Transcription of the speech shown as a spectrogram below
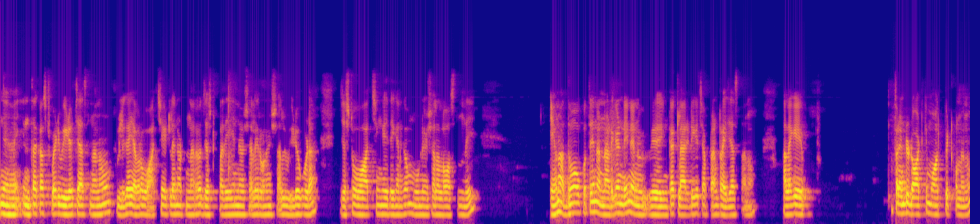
నేను ఇంత కష్టపడి వీడియో చేస్తున్నాను. ఫుల్గా ఎవరు వాచ్ చేయట్లేనట్టున్నారు జస్ట్ పదిహేను నిమిషాలు ఇరవై నిమిషాలు వీడియో కూడా. జస్ట్ వాచింగ్ అయితే కనుక మూడు నిమిషాలు అలా వస్తుంది. ఏమైనా అర్థం అవ్వకపోతే నన్ను అడగండి. నేను ఇంకా క్లారిటీగా చెప్పడానికి ట్రై చేస్తాను. అలాగే ఫ్రంట్ డాట్కి మార్క్ పెట్టుకున్నాను.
